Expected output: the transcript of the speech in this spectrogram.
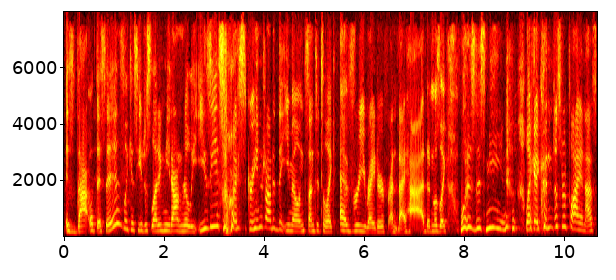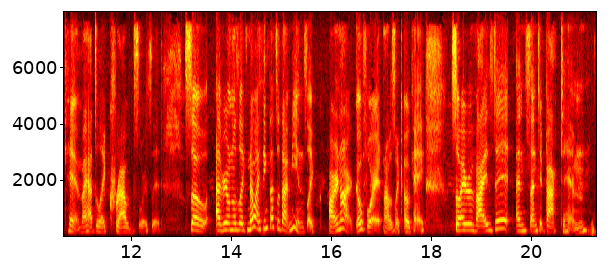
"Is that what this is? Like, is he just letting me down really easy?" So I screenshotted the email and sent it to like every writer friend I had, and was like, "What does this mean?" like, I couldn't just reply and ask him; I had to like crowdsource it. So everyone was like, "No, I think that's what that means. Like R and R, go for it." And I was like, "Okay." So I revised it and sent it back to him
